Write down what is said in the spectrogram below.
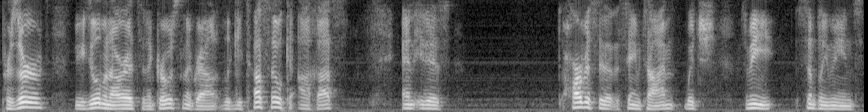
preserved, Yigdul Menaretz, and it grows in the ground. Likitaso Keachas and it is harvested at the same time, which to me simply means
